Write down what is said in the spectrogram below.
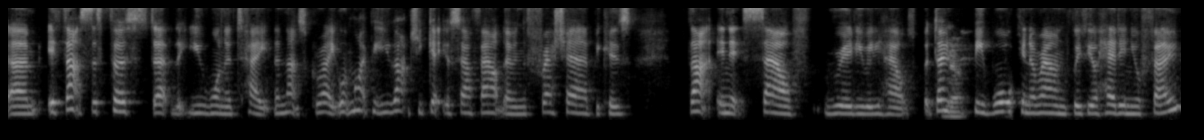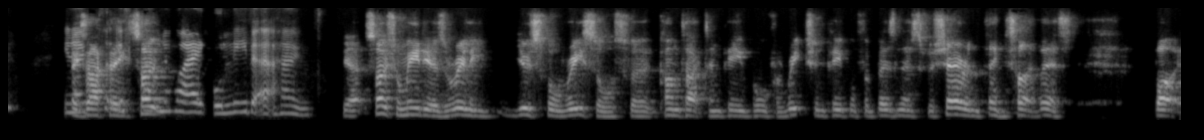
Um, if that's the first step that you want to take, then that's great. Or it might be you actually get yourself out there in the fresh air because that in itself really really helps. But don't yeah. be walking around with your head in your phone you know exactly. put so away or leave it at home. Yeah social media is a really useful resource for contacting people for reaching people for business for sharing things like this. But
